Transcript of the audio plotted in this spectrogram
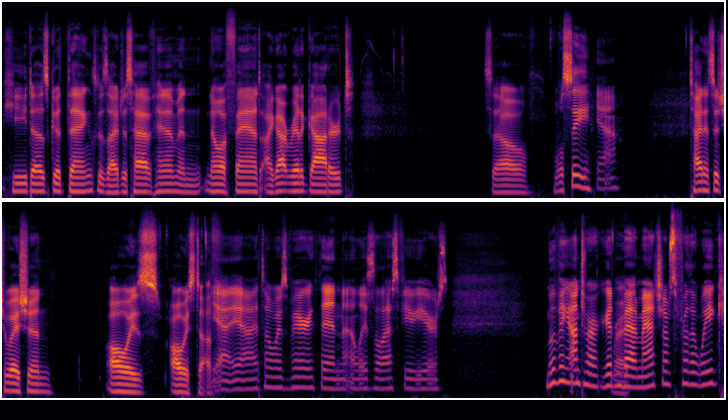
he does good things because I just have him and Noah Fant. I got rid of Goedert, so we'll see. Yeah. Tight end situation, always always tough. Yeah, yeah. It's always very thin, at least the last few years. Moving on to our good Right. and bad matchups for the week.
